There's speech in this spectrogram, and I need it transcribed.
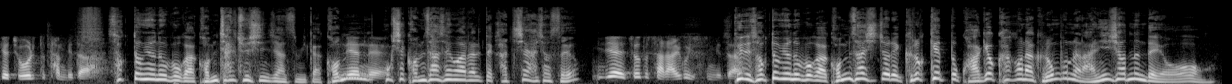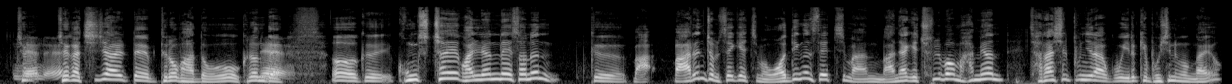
게 좋을 듯합니다. 석동현 후보가 검찰 출신이지 않습니까? 검 네네. 혹시 검사 생활할 때 같이 하셨어요? 예, 저도 잘 알고 있습니다. 근데 석동현 후보가 검사 시절에 그렇게 또 과격하거나 그런 분은 아니셨는데요. 제, 제가 취재할 때 들어봐도 그런데 네. 어그 공수처에 관련돼서는 그 마, 말은 좀 세겠지만 워딩은 셌지만 만약에 출범하면 잘하실 분이라고 이렇게 보시는 건가요?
